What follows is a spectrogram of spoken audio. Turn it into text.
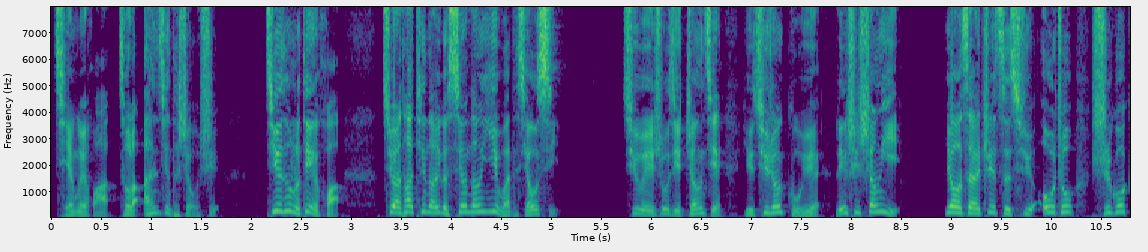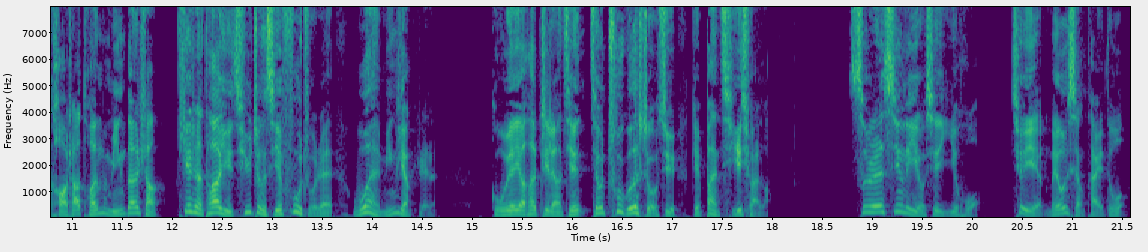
钱桂华做了安静的手势，接通了电话，却让他听到一个相当意外的消息。区委书记张建与区长古月临时商议，要在这次去欧洲十国考察团的名单上贴上他与区政协副主任吴爱明两人。古月要他这两天将出国的手续给办齐全了。虽然心里有些疑惑，却也没有想太多。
